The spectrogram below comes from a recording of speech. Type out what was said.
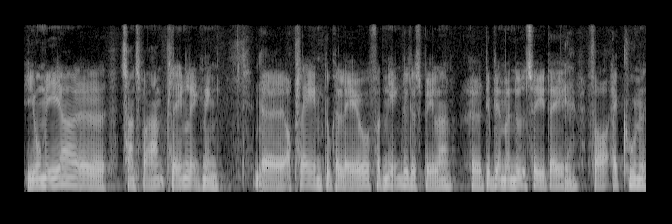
jo mere øh, transparent planlægning øh, og plan, du kan lave for den enkelte spiller, øh, det bliver man nødt til i dag, Ja. for at kunne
